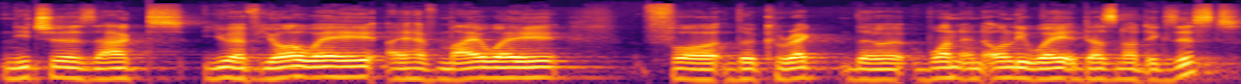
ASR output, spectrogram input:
Nietzsche sagt, you have your way, I have my way, for the correct, the one and only way it does not exist.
